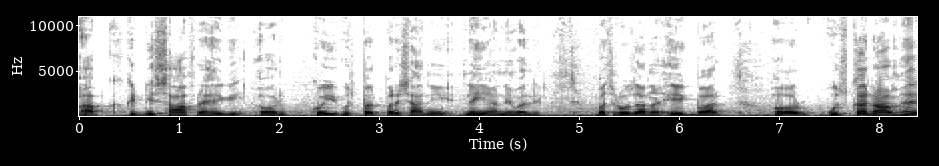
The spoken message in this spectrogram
आपकी किडनी साफ़ रहेगी और कोई उस पर परेशानी नहीं आने वाली। बस रोज़ाना एक बार और उसका नाम है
